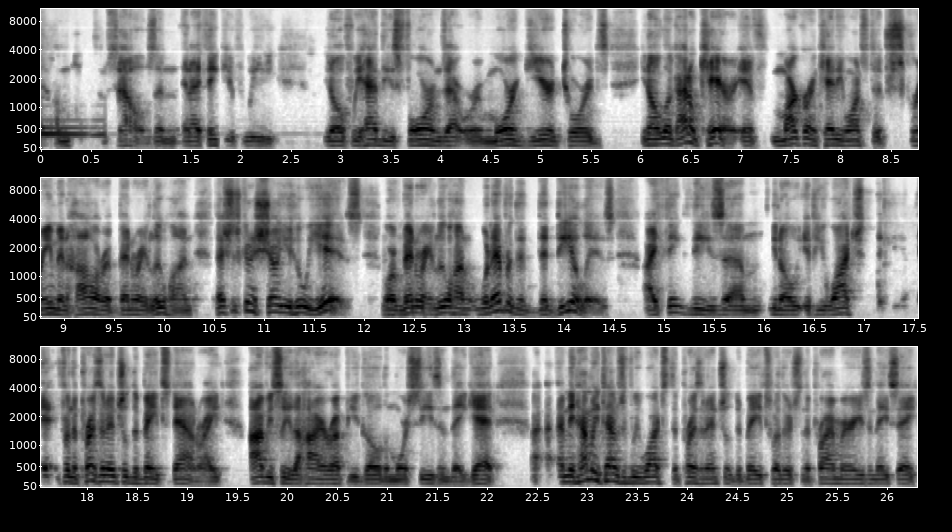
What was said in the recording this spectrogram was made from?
among themselves. And and I think if we you know, if we had these forums that were more geared towards, you know, look, I don't care if Mark Ronchetti wants to scream and holler at Ben Ray Lujan, that's just going to show you who he is. Or Ben Ray Lujan, whatever the, the deal is. I think these, um, you know, if you watch Eh, from the presidential debates down, right? Obviously, the higher up you go, the more seasoned they get. I, I mean, how many times have we watched the presidential debates, whether it's in the primaries, and they say,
